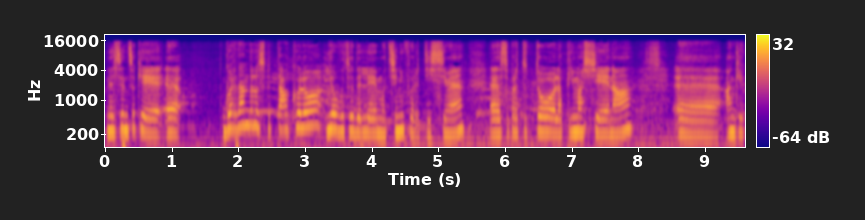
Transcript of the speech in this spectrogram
nel senso che eh, guardando lo spettacolo io ho avuto delle emozioni fortissime, eh, soprattutto la prima scena, eh, anche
